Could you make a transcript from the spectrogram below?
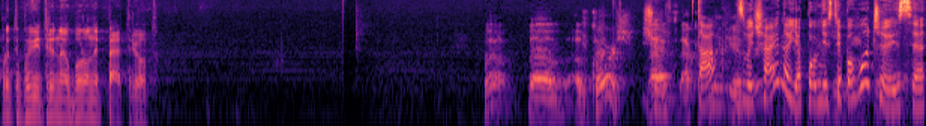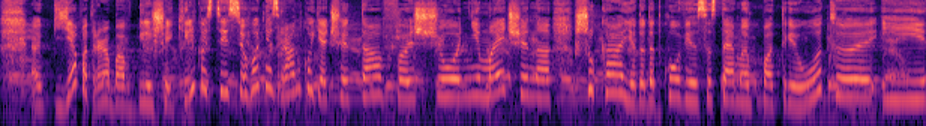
протиповітряної оборони Петріот. Uh. Що так, звичайно, я повністю погоджуюся. Е, Є потреба в більшій кількості. Сьогодні зранку я читав, що Німеччина шукає додаткові системи Патріот, е, і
